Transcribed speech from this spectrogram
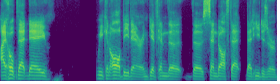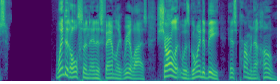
I hope that day we can all be there and give him the the send off that that he deserves. When did Olsen and his family realize Charlotte was going to be his permanent home?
